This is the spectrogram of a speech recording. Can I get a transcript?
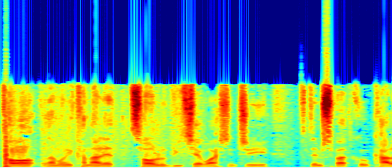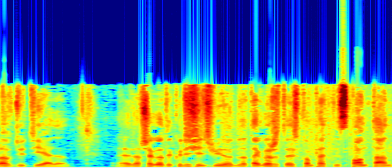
to na moim kanale, co lubicie właśnie, czyli w tym przypadku Call of Duty 1. E, Dlaczego tylko 10 minut? Dlatego, że to jest kompletny spontan.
